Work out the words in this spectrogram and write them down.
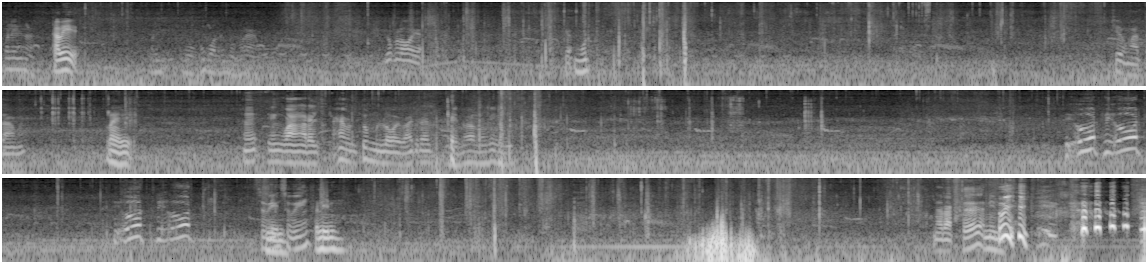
กอันนี้หน่อยครับพี่ มันอยู่ข้างบนหรืออยู่ข้างล่างยกลอยอะจะมุดเชือกมาตามไหมไม่พี่เฮ้ยเองวางอะไรให้มันตุ้มมันลอยไว้จะได้เห็นว่ามันวิ่งพี่อูดพี่อูด พี่อูดพี่อูดสวิงสวิงปลานินน่ารักเต้นี่เฮ้ย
